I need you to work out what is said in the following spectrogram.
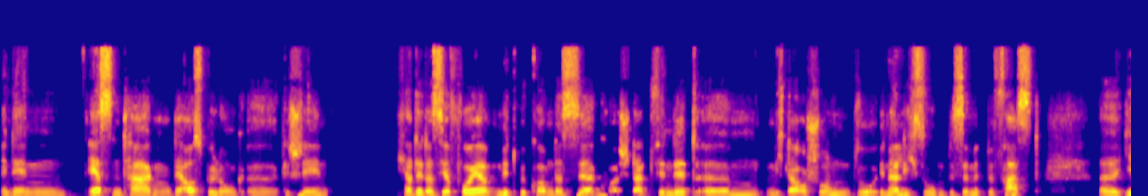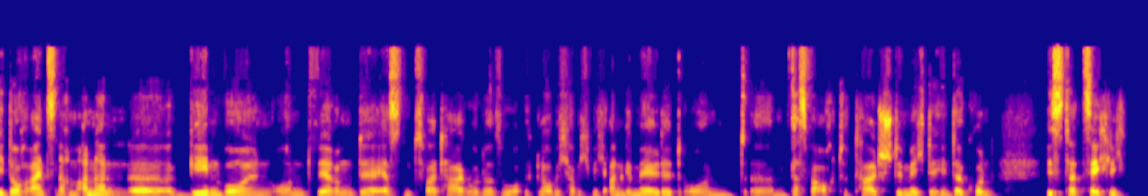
in den ersten Tagen der Ausbildung äh, geschehen. Mhm. Ich hatte das ja vorher mitbekommen, dass der mhm. Kurs stattfindet, ähm, mich da auch schon so innerlich so ein bisschen mit befasst, äh, jedoch eins nach dem anderen äh, gehen wollen. Und während der ersten zwei Tage oder so, glaube ich, habe ich mich angemeldet und ähm, das war auch total stimmig. Der Hintergrund ist tatsächlich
